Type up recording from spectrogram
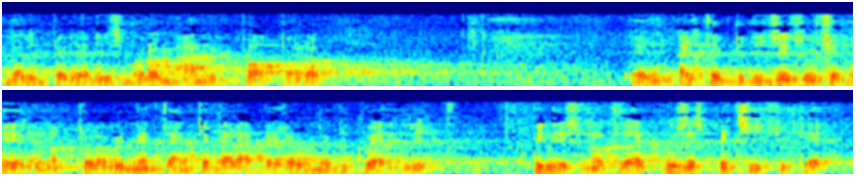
dall'imperialismo romano il popolo. Ai tempi di Gesù ce n'erano, probabilmente anche Barabba era uno di quelli. Quindi sono tre accuse specifiche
